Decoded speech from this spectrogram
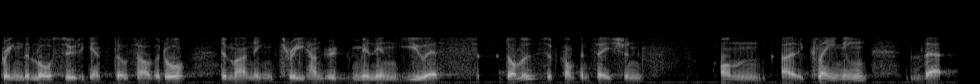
bring the lawsuit against El Salvador, demanding 300 million US dollars of compensation on uh, claiming that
